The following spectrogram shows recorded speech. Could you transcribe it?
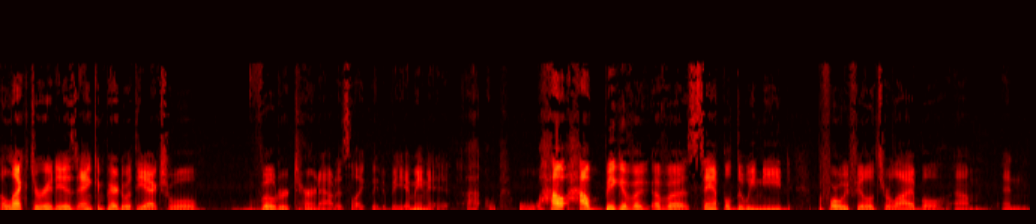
electorate is, and compared to what the actual voter turnout is likely to be? I mean, uh, how how big of a of a sample do we need before we feel it's reliable? Um, and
